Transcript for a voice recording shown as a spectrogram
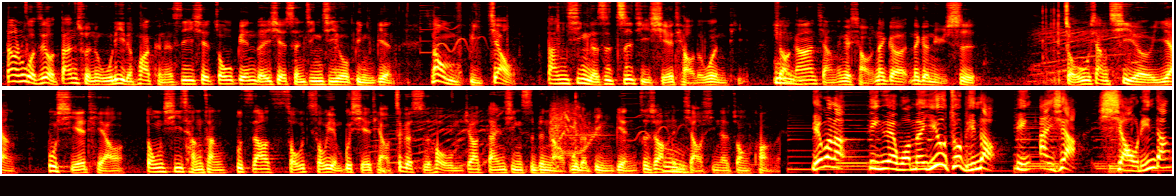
当然如果只有单纯的无力的话，可能是一些周边的一些神经肌肉病变。那我们比较。担心的是肢体协调的问题，就像我刚刚讲那个小那个那个女士，走路像企鹅一样不协调，东西常常不知道手手眼不协调，这个时候我们就要担心是不是脑部的病变，这就要很小心的状况了。别忘了订阅我们 YouTube 频道，并按下小铃铛，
